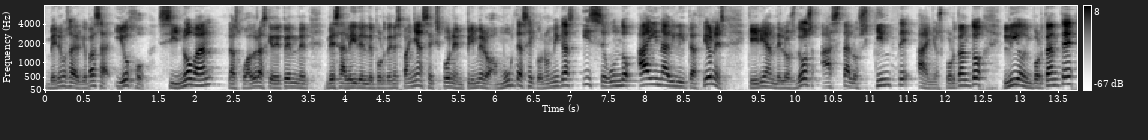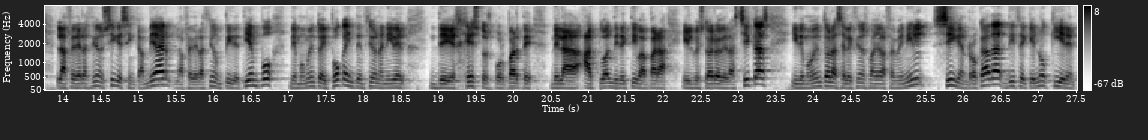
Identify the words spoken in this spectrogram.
veremos a ver qué pasa. Y ojo, si no van, las jugadoras que dependen de esa ley del deporte en España se exponen primero a multas económicas y segundo a inhabilitaciones, que irían de los 2 hasta los 15 años. Por tanto, lío importante, la federación sigue cambiar, la federación pide tiempo, de momento hay poca intención a nivel de gestos por parte de la actual directiva para el vestuario de las chicas. Y de momento la selección española femenil sigue enrocada, dice que no quieren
